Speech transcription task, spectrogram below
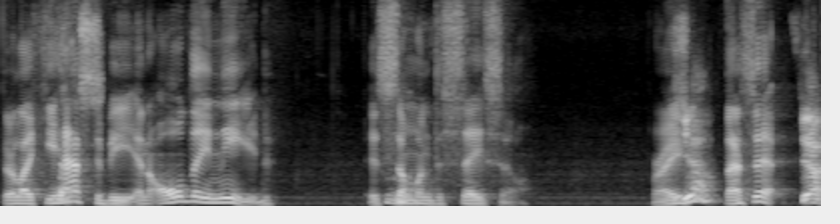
They're like, he has to be, and all they need is Mhm. someone to say so, right? Yeah. That's it. Yeah.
